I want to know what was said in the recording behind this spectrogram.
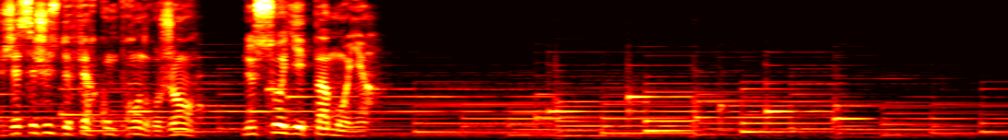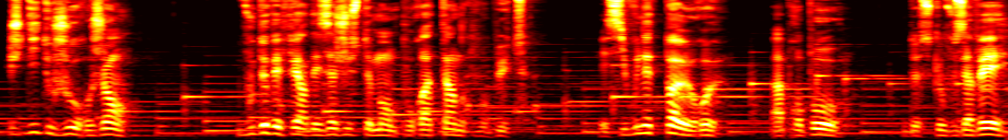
J'essaie juste de faire comprendre aux gens, ne soyez pas moyen. Je dis toujours aux gens, vous devez faire des ajustements pour atteindre vos buts. Et si vous n'êtes pas heureux, à propos de ce que vous avez,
